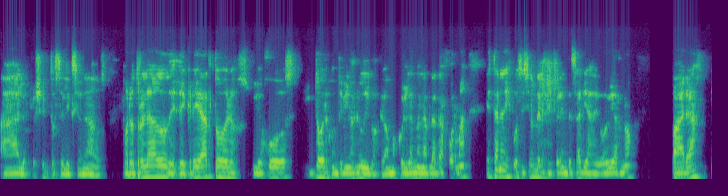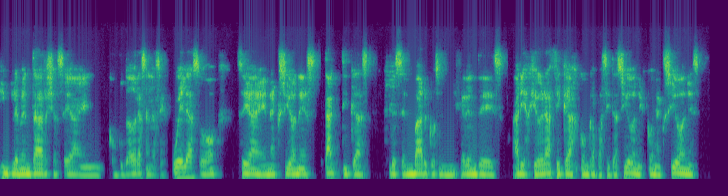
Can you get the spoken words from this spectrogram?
a los proyectos seleccionados. Por otro lado, desde crear todos los videojuegos y todos los contenidos lúdicos que vamos colgando en la plataforma están a disposición de las diferentes áreas de gobierno para implementar, ya sea en computadoras en las escuelas o sea en acciones tácticas, desembarcos en diferentes áreas geográficas con capacitaciones, con acciones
